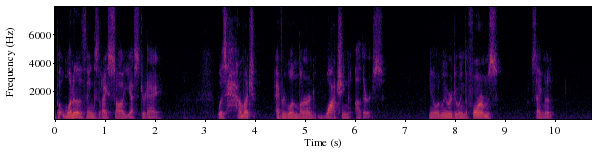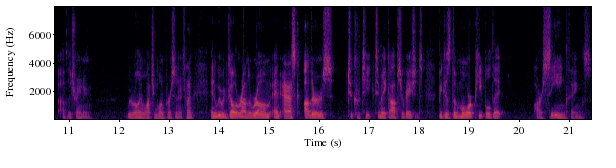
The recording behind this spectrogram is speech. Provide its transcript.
But one of the things that I saw yesterday was how much everyone learned watching others. You know, when we were doing the forms segment of the training, we were only watching one person at a time. And we would go around the room and ask others to critique, to make observations. Because the more people that are seeing things,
